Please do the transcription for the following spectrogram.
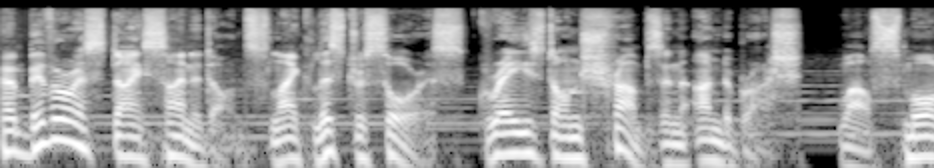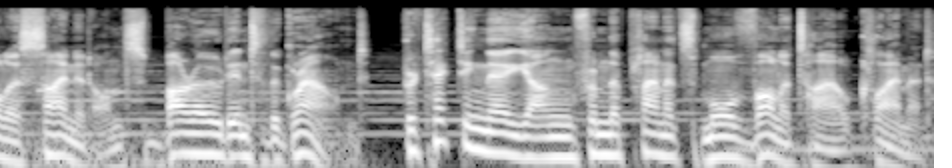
Herbivorous dicynodonts like Lystrosaurus grazed on shrubs and underbrush, while smaller cynodonts burrowed into the ground, protecting their young from the planet's more volatile climate.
